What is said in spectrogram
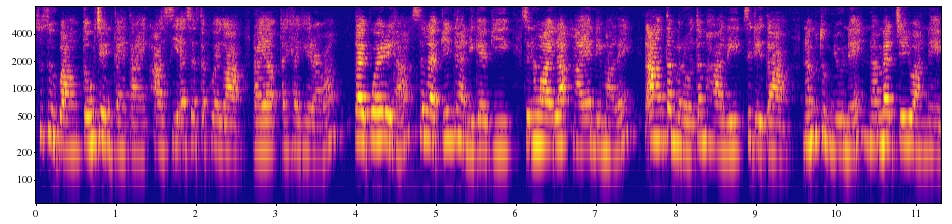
စုစုပေါင်း3ကြိမ်တိုင်တိုင် RCSS တပ်ဖွဲ့ကလာရောက်တိုက်ခိုက်ခဲ့တာပါတိုက်ပွဲတွေဟာဆက်လက်ပြင်းထန်နေခဲ့ပြီးဇန်နဝါရီလ9ရက်နေ့မှာလည်းတအာင်းတပ်မတော်တပ်မဟာလေးစစ်ဒေသနမ်မတူမျိုးနဲ့နာမတ်ကျေးရွာနဲ့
